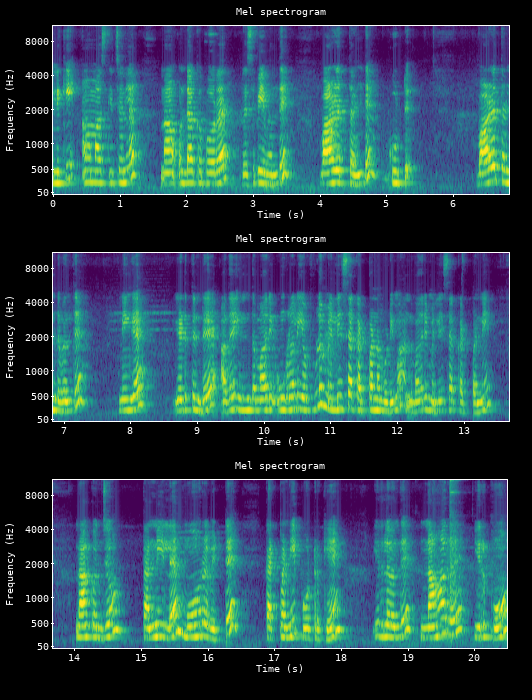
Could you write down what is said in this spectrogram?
இன்றைக்கி அம்மாஸ் கிச்சனில் நான் உண்டாக்க போகிற ரெசிபி வந்து வாழைத்தண்டு கூட்டு. வாழைத்தண்டு வந்து நீங்கள் எடுத்துட்டு அதை இந்த மாதிரி உங்களால் எவ்வளோ மெல்லிசாக கட் பண்ண முடியுமோ அந்த மாதிரி மெல்லிசாக கட் பண்ணி நான் கொஞ்சம் தண்ணியில் மோரை விட்டு கட் பண்ணி போட்டிருக்கேன். இதில் வந்து நார் இருக்கும்.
